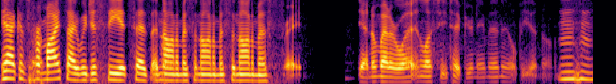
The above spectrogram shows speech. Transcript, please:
Yeah, because from my side, we just see it says anonymous, anonymous, anonymous. Right. Yeah, no matter what, unless you type your name in, it'll be anonymous. Mm-hmm.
